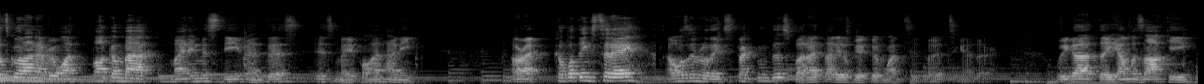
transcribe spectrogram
what's going on everyone? Welcome back. My name is Steve and this is Maple and Honey. Alright, couple things today. I wasn't really expecting this, but I thought it would be a good one to put it together. We got the Yamazaki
